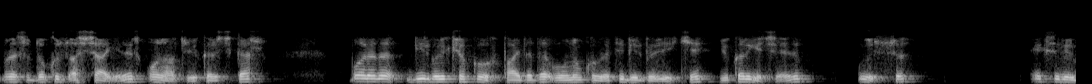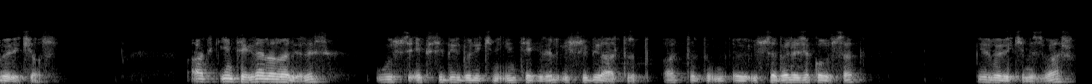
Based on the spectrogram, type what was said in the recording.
Burası 9 aşağı gelir. 16 yukarı çıkar. Bu arada 1 bölü kök u. Paydada u'nun kuvveti 1 bölü 2. Yukarı geçirelim. U üssü eksi 1 bölü 2 olsun. Artık integral alabiliriz. U üssü eksi 1 bölü 2'nin integrali üssü 1 arttırıp arttırdım, e, üsse bölecek olursak 1 bölü 2'miz var.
